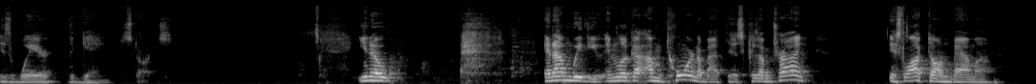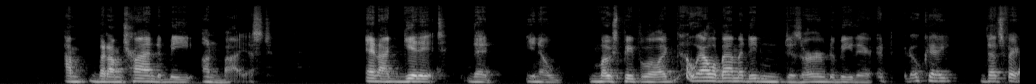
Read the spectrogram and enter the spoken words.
is where the game starts. You know, and I'm with you. And look, I'm torn about this because I'm trying. It's locked on Bama. I'm, but I'm trying to be unbiased, and I get it that you know most people are like, no, Alabama didn't deserve to be there. Okay, that's fair.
